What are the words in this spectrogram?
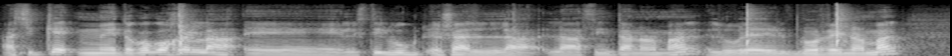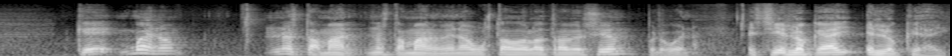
Así que me tocó coger la, eh, el Steelbook, o sea, la, cinta normal, el Blu-ray normal. Que, bueno, no está mal, no está mal. Me ha gustado la otra versión, pero bueno, si es lo que hay, es lo que hay.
